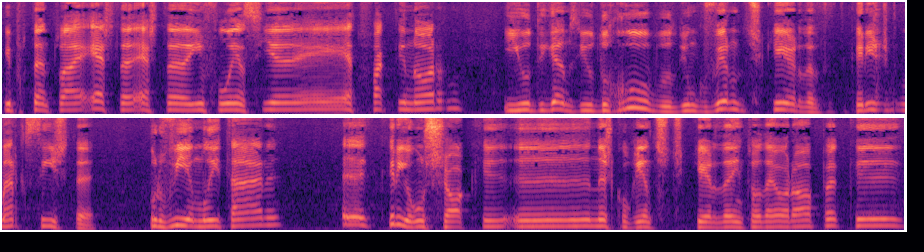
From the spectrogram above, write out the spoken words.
E, portanto, esta, esta influência é, é de facto enorme e o, digamos, e o derrubo de um governo de esquerda, de carisma marxista, por via militar, eh, criou um choque eh, nas correntes de esquerda em toda a Europa que,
